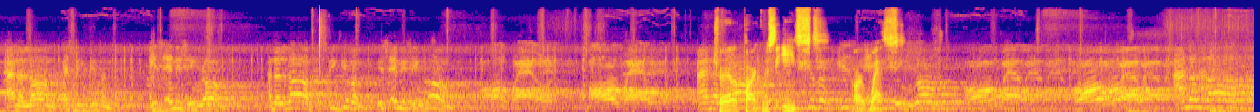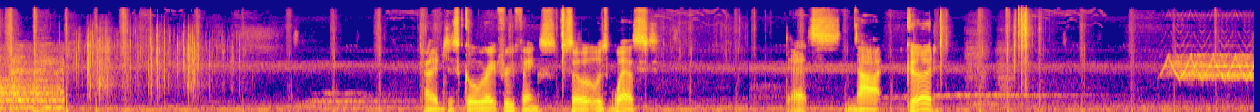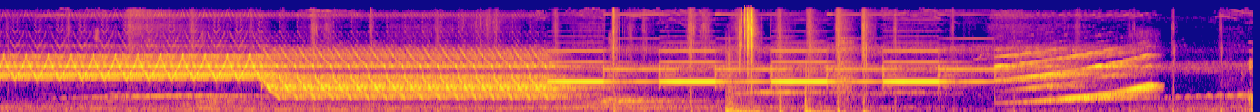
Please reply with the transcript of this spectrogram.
An alarm has been given. Is anything wrong? An alarm has been given. Is anything wrong? All well, all well, An Trailer alarm park was east given. Or west. anything wrong? all well, all well. An alarm has been I just go right through things. So it was west. That's not good.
